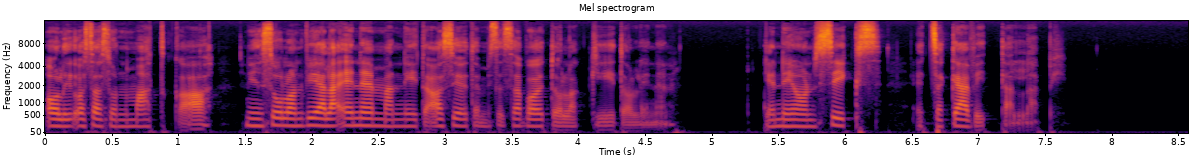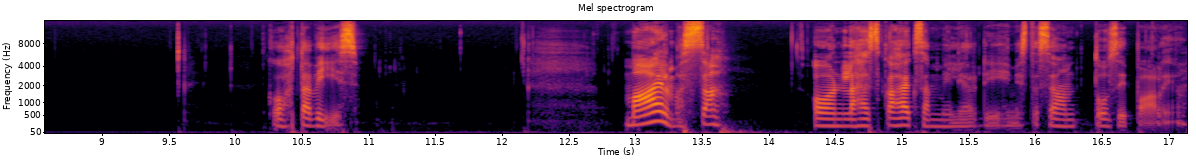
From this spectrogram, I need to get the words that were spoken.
oli osa sun matkaa, niin sulla on vielä enemmän niitä asioita, mistä sä voit olla kiitollinen. Ja ne on siksi, että sä kävit tämän läpi. Kohta viisi. Maailmassa on lähes 8 miljardia ihmistä. Se on tosi paljon.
